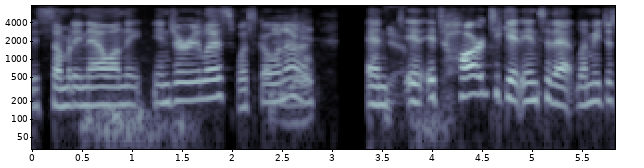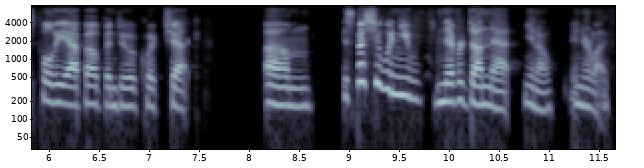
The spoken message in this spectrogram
Is somebody now on the injury list? What's going on? And Yeah. it, it's hard to get into that let me just pull the app up and do a quick check um especially when you've never done that you know in your life.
